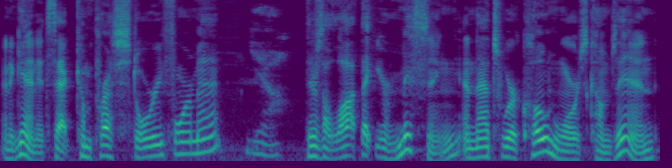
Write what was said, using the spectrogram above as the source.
And again, it's that compressed story format. yeah, There's a lot that you're missing, and that's where Clone Wars comes in.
